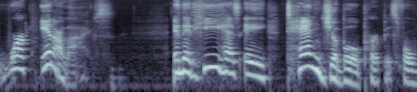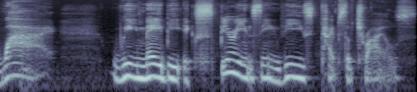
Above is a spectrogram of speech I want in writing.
work in our lives and that He has a tangible purpose for why we may be experiencing these types of trials.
